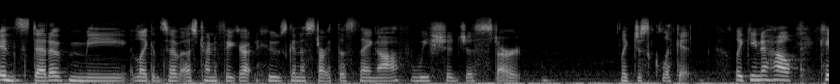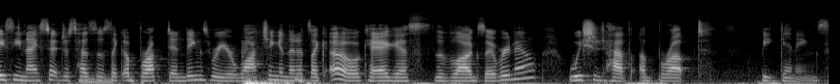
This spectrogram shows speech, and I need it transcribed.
instead of me, like instead of us trying to figure out who's gonna start this thing off, we should just start, like, just click it. Like you know how Casey Neistat just has those like abrupt endings where you're watching and then it's like, oh, okay, I guess the vlog's over now. We should have abrupt beginnings.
